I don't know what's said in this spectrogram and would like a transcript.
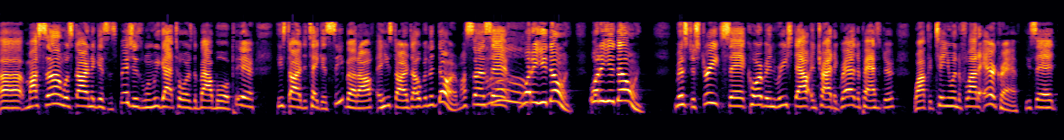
Uh, my son was starting to get suspicious when we got towards the Balboa Pier. He started to take his seatbelt off and he started to open the door. My son said, what are you doing? What are you doing? Mr. Street said Corbin reached out and tried to grab the passenger while continuing to fly the aircraft. He said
